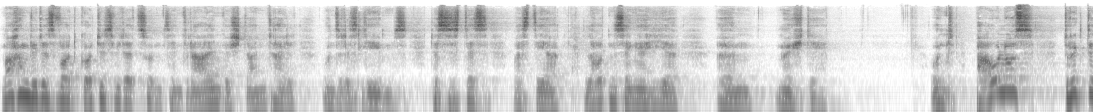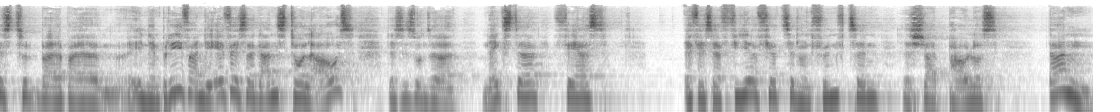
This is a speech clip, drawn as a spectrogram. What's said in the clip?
Machen wir das Wort Gottes wieder zum zentralen Bestandteil unseres Lebens. Das ist das, was der Lautensänger hier ähm, möchte. Und Paulus drückt es zu, bei, bei, in dem Brief an die Epheser ganz toll aus. Das ist unser nächster Vers, Epheser 4, 14 und 15. Das schreibt Paulus, dann,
